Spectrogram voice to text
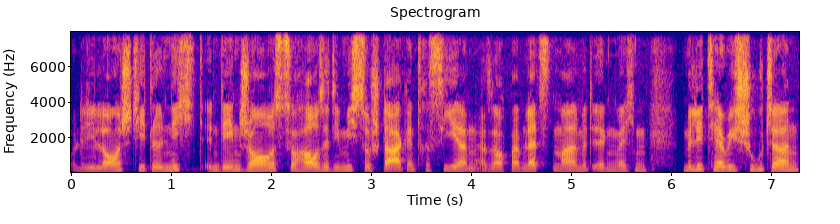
oder die Launch-Titel nicht in den Genres zu Hause, die mich so stark interessieren. Also auch beim letzten Mal mit irgendwelchen Military-Shootern,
